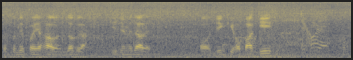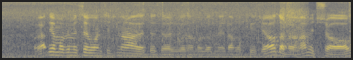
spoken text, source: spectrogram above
to sobie pojechałem, dobra, jedziemy dalej. O, dzięki chłopaki. Radio możemy sobie łączyć, no ale to też wiadomo, żadne tam odkrycie. O dobra, mamy czołg.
